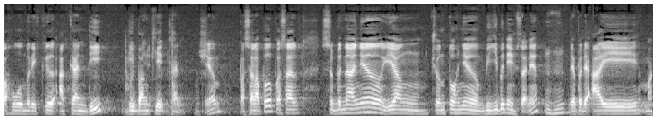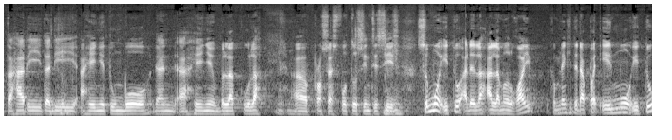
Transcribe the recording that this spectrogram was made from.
bahawa mereka akan di dibangkitkan. Ya? Pasal apa? Pasal sebenarnya yang contohnya biji benih ustaz ya? Uh-huh. daripada air matahari tadi Betul. akhirnya tumbuh dan akhirnya berlakulah uh-huh. uh, proses fotosintesis. Uh-huh. semua itu adalah alamul ghaib. Kemudian kita dapat ilmu itu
